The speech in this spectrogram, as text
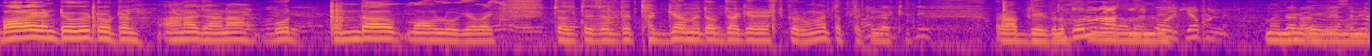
बारह घंटे हो गए टोटल आना जाना बहुत गंदा माहौल हो गया भाई। चलते चलते थक गया मैं तो अब जाके रेस्ट करूँगा तब तक लेट और आप देख लो दोनों रास्तों से कवर किया मंदिर देख लो मंदिर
